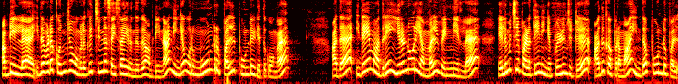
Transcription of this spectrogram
அப்படி இல்லை இதை விட கொஞ்சம் உங்களுக்கு சின்ன சைஸாக இருந்தது அப்படின்னா நீங்கள் ஒரு மூன்று பல் பூண்டு எடுத்துக்கோங்க. அதை இதே மாதிரி இருநூறு எம்எல் வெந்நீரில் எலுமிச்சை பழத்தையும் நீங்கள் பிழிஞ்சிட்டு அதுக்கப்புறமா இந்த பூண்டு பல்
